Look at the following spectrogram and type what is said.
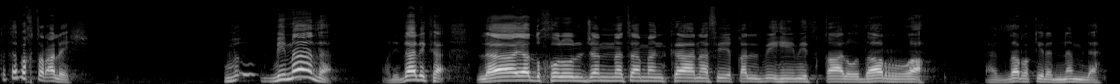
تتبختر عليه بماذا؟ ولذلك لا يدخل الجنة من كان في قلبه مثقال ذرة. الذرة قيل النملة.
